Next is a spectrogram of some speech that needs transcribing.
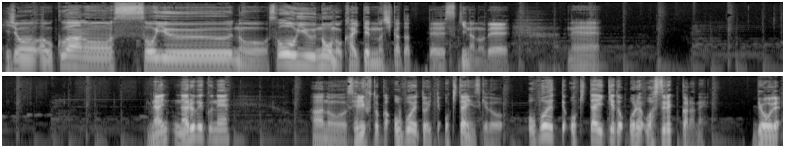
非常僕はあのそういうのそういう脳の回転の仕方って好きなのでね。なるべくねあのセリフとか覚えといておきたいんですけど覚えておきたいけど俺忘れっからね。秒で。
